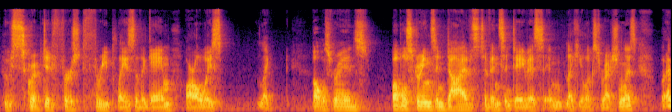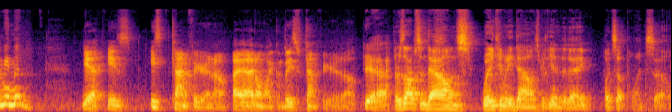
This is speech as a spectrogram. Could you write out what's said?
whose scripted first three plays of the game are always like Bubble screens. bubble screens and dives to Vincent Davis and like he looks directionless. But I mean, the, Yeah, he's he's kind of figuring it out. I, I don't like him, but he's kind of figuring it out. yeah. There's ups and downs, way too many downs, but at the end of the day, puts up points. So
